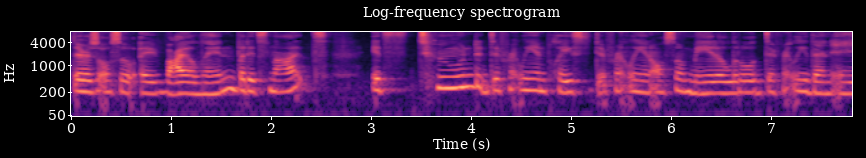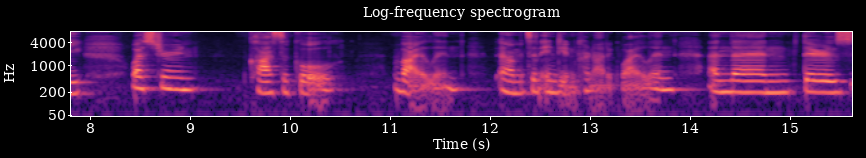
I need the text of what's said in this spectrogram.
there's also a violin, but it's not it's tuned differently and placed differently and also made a little differently than a western classical violin. Um, it's an Indian Carnatic violin. And then there's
